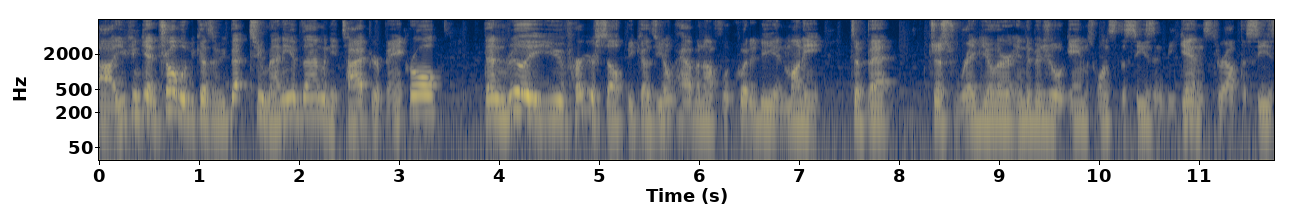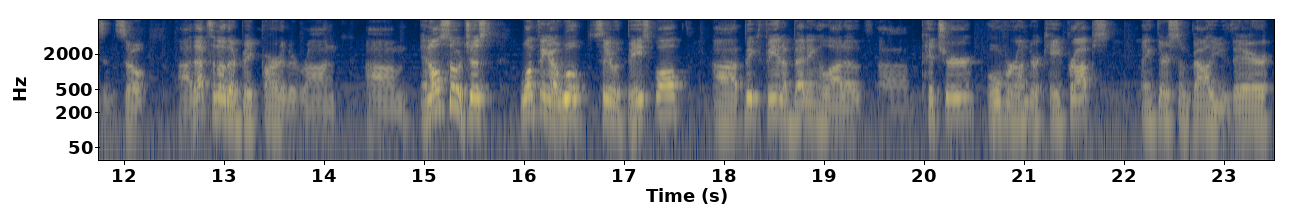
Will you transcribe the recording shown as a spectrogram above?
uh, you can get in trouble because if you bet too many of them and you tie up your bankroll, then really you've hurt yourself because you don't have enough liquidity and money to bet just regular individual games once the season begins throughout the season. So uh, that's another big part of it, Ron. Um, and also just one thing I will say with baseball, uh, big fan of betting a lot of uh, pitcher over under K props. I think there's some value there,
